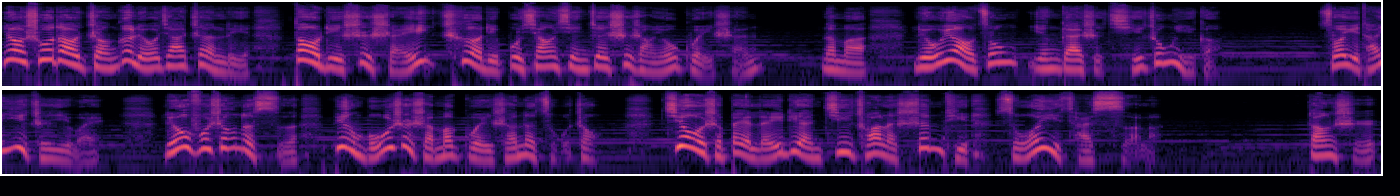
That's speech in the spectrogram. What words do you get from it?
要说到整个刘家镇里到底是谁彻底不相信这世上有鬼神，那么刘耀宗应该是其中一个。所以他一直以为刘福生的死并不是什么鬼神的诅咒，就是被雷电击穿了身体，所以才死了。当时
